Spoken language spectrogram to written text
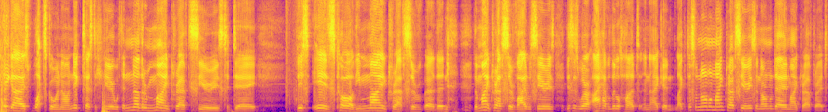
Hey guys, what's going on? Nick Testa here with another Minecraft series today. This is called the Minecraft uh, the the Minecraft Survival series. This is where I have a little hut and I can like just a normal Minecraft series, a normal day in Minecraft, right?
